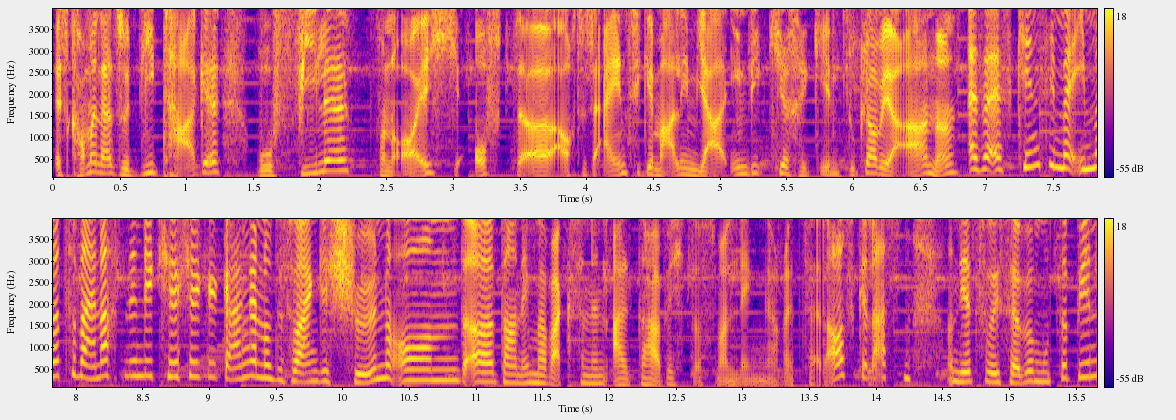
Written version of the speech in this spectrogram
Es kommen also die Tage, wo viele von euch oft äh, auch das einzige Mal im Jahr in die Kirche gehen. Du glaube ja auch, ne? Also als Kind sind wir immer zu Weihnachten in die Kirche gegangen und es war eigentlich schön und äh, dann im Erwachsenenalter habe ich das mal längere Zeit ausgelassen und jetzt, wo ich selber Mutter bin,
